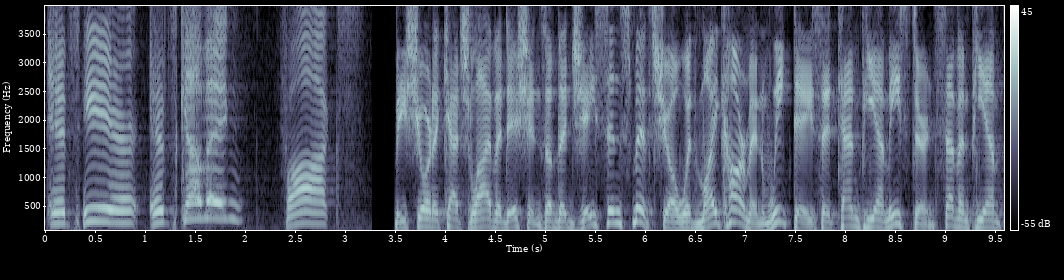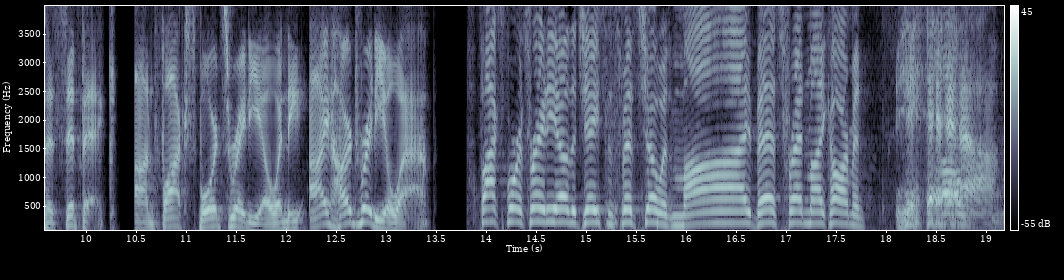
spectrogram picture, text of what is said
It's here. It's coming. Fox. Be sure to catch live editions of The Jason Smith Show with Mike Harmon weekdays at 10 p.m. Eastern, 7 p.m. Pacific on Fox Sports Radio and the iHeartRadio app. Fox Sports Radio, the Jason Smith Show with my best friend Mike Harmon. Yeah. Uh,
